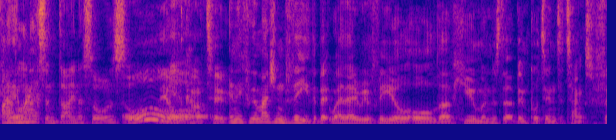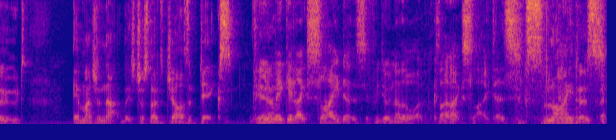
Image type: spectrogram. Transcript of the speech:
I Cadillacs and dinosaurs. Oh. the old cartoon. And if you imagine V, the bit where they reveal all the humans that have been put into tanks for food, imagine that but it's just loads of jars of dicks. Can Yeah. you make it like sliders if we do another one? Because I like sliders. Sliders.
